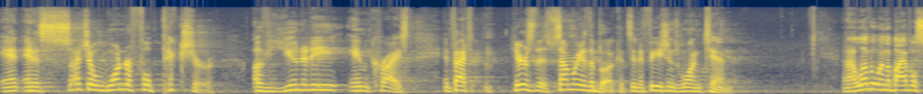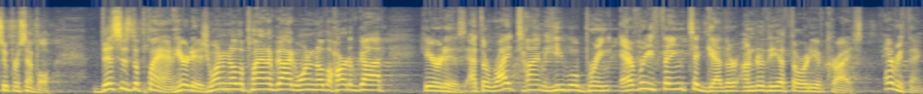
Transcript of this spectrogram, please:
And, and it's such a wonderful picture of unity in Christ. In fact, here's the summary of the book. It's in Ephesians 1:10. And I love it when the Bible's super simple. This is the plan. Here it is. You want to know the plan of God? You want to know the heart of God? Here it is. At the right time, he will bring everything together under the authority of Christ. Everything.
